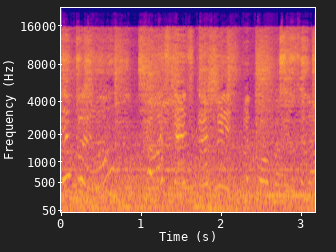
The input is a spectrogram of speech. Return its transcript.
диви, ну. Холостяцька жизнь подобається, да?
